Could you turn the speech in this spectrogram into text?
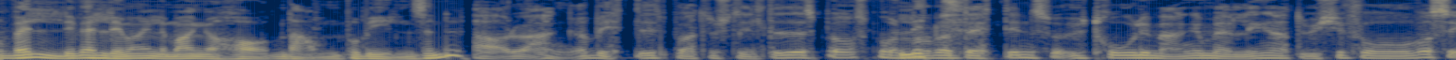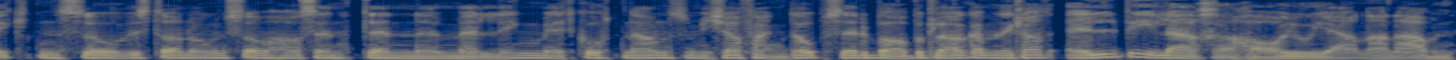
Og veldig veldig mange, mange har navn på bilen sin, du. Ja, du angrer bitte litt på at du stilte det spørsmålet. Litt. Når det detter inn så utrolig mange meldinger at du ikke får oversikten, så hvis det er noen som har sendt en eh, melding med et godt navn som ikke har fanget opp, så er det bare å beklage. Men det er klart, elbiler har jo gjerne navn.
